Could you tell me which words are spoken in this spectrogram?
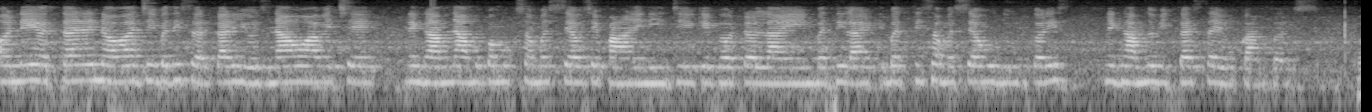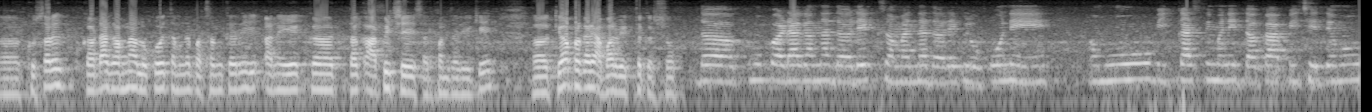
અને અત્યારે નવા જે બધી સરકારી યોજનાઓ આવે છે ને ગામના અમુક અમુક સમસ્યાઓ છે પાણીની જે કે ગટર લાઈન બધી એ બધી સમસ્યાઓ હું દૂર કરીશ ને ગામનો વિકાસ થાય એવું કામ કરીશ. કુશળ કડા ગામના લોકોએ તમને પસંદ કરી અને એક તક આપી છે સરપંચ તરીકે. કેવા પ્રકારે આભાર વ્યક્ત કરશો? હું કડા ગામના દરેક સમાજના દરેક લોકોને હું વિકાસની મને તક આપી છે તે હું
